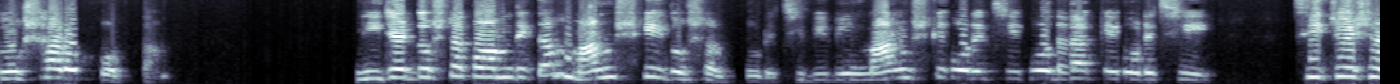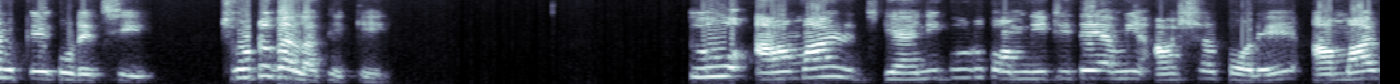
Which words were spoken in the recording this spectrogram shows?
দোষারোপ করতাম। নিজের দোষটা কম দেখতাম মানুষকেই দোষারোপ করেছি। বিভিন্ন মানুষকে করেছি, খোদাকে করেছি সিচুয়েশনকে করেছি, ছোটবেলা থেকে। তো আমার জ্ঞানীগুরু কমিউনিটিতে আমি আসার পরে আমার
